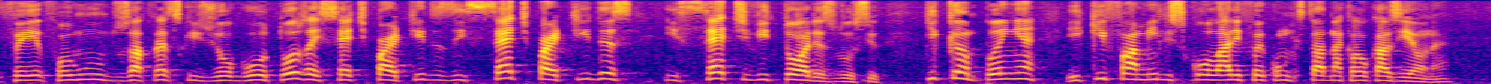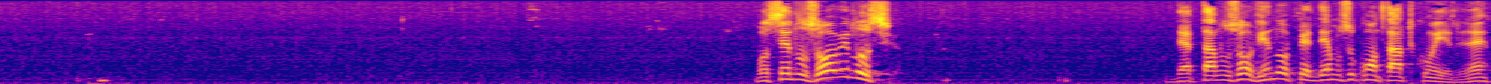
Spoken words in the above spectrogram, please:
foi, foi um dos atletas que jogou todas as sete partidas e sete partidas e sete vitórias, Lúcio. Que campanha e que família escolar foi conquistada naquela ocasião, né? Você nos ouve, Lúcio? Deve estar nos ouvindo ou perdemos o contato com ele, né?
